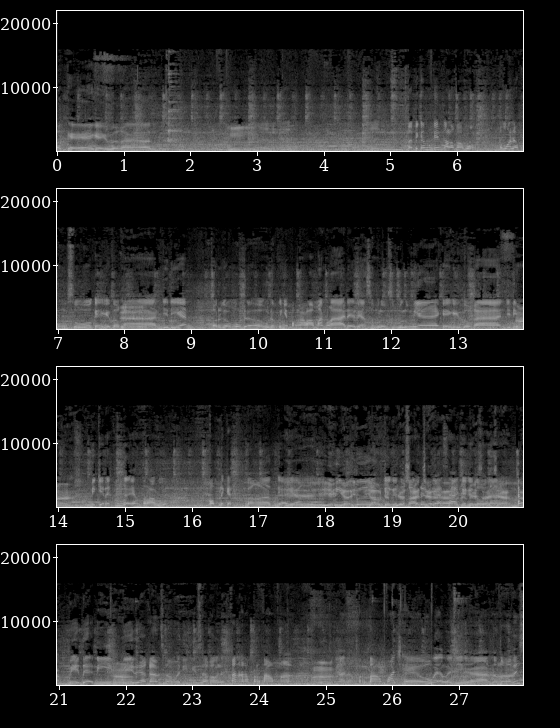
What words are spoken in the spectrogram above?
oke kayak gitu kan hmm. Hmm. Hmm. tapi kan mungkin kalau kamu kamu anak bungsu kayak gitu Iya. kan jadi kan keluargamu udah udah punya pengalaman lah dari yang sebelum sebelumnya kayak gitu kan jadi Nah. mikirnya tuh nggak yang terlalu complicated banget nggak Iya, yang iya, iya, ribet ya udah gitu biasa kan aja, udah biasa udah kayak gitu biasa nah aja, kan beda nih Ah. beda kan sama Dinisa kalau Dinisa kan anak pertama Hmm. anak pertama cewek lagi kan Ah. otomatis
